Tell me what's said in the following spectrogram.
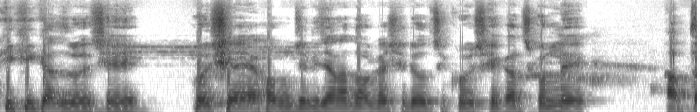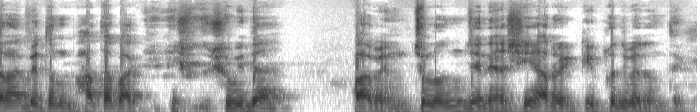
কি কি কাজ রয়েছে? ক্রোয়েশিয়ায় এখন যেটি জানা দরকার সেটা হচ্ছে ক্রোয়েশিয়া কাজ করলে আপনারা বেতন ভাতা বা কি কি সুবিধা পাবেন? চলুন জেনে আসি আরও একটি প্রতিবেদন থেকে।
